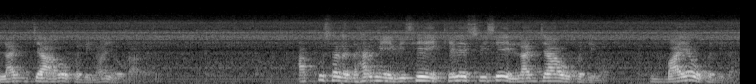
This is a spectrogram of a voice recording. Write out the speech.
ලැජ්ජාව උපදිනවා යෝගාව. අකුසල ධර්මයේ විශේෂ කෙලෙස් විශේෂ ලැජ්ජාව උපදිනවා. බය උපදිනවා.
